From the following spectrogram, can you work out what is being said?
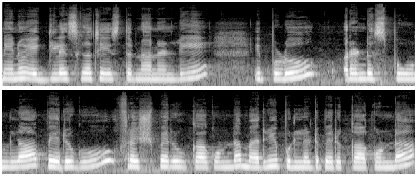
నేను ఎగ్లెస్గా చేస్తున్నానండి. ఇప్పుడు రెండు స్పూన్ల పెరుగు ఫ్రెష్ పెరుగు కాకుండా మరీ పుల్లటి పెరుగు కాకుండా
